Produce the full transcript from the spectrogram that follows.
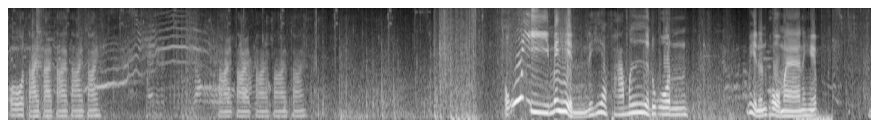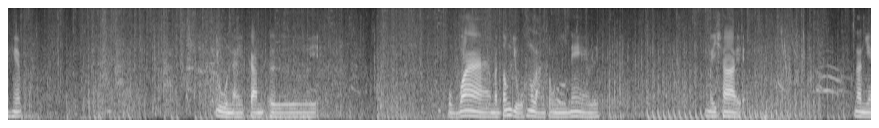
โอ้ ตายตายตายตายตายตายตายตายตายตาย โอ้ยไม่เห็นเฮียฟ้ามืดทุกคน ไม่เห็นมันโผล่มานะครับนะครับ อยู่ไหนกันเอ่ยผมว่ามันต้องอยู่ข้างหลังตรงนี้แน่เลย ไม่ใช่ นั่นไง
